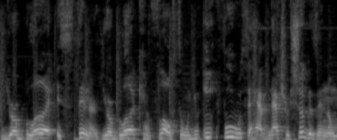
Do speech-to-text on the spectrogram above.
your blood is thinner. Your blood can flow. So when you eat foods that have natural sugars in them,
